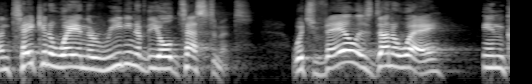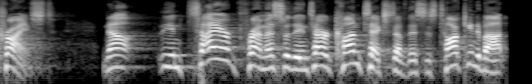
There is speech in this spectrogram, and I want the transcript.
untaken away in the reading of the Old Testament, which veil is done away in Christ. Now, the entire premise or the entire context of this is talking about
